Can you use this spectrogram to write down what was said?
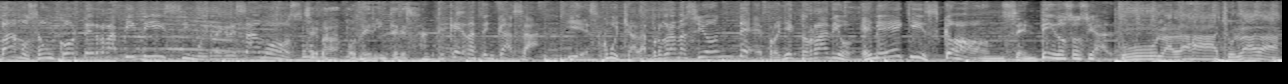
Vamos a un corte rapidísimo y regresamos. Se va a poner interesante. Quédate en casa y escucha la programación de Proyecto Radio MX con sentido social. ¡Uh, la, la chulada!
